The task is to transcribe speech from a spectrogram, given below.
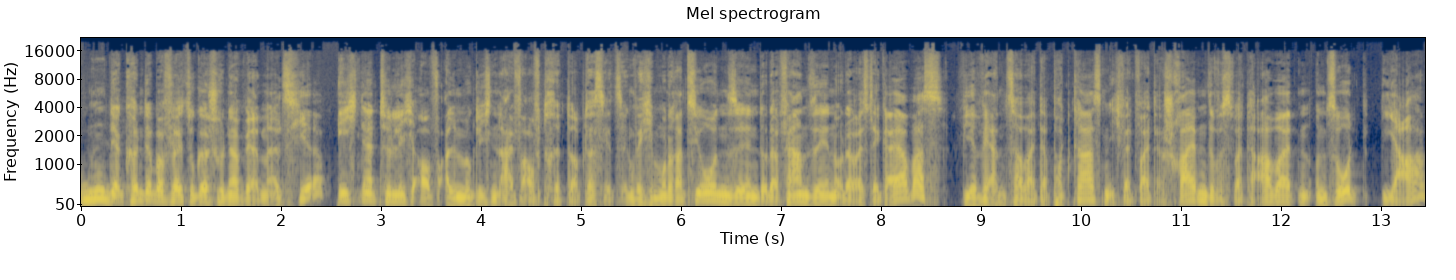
Der könnte aber vielleicht sogar schöner werden als hier. Ich natürlich auf alle möglichen Live-Auftritte, ob das jetzt irgendwelche Moderationen sind oder Fernsehen oder weiß der Geier was. Wir werden zwar weiter podcasten, ich werde weiter schreiben, du wirst weiter arbeiten und so, ja.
